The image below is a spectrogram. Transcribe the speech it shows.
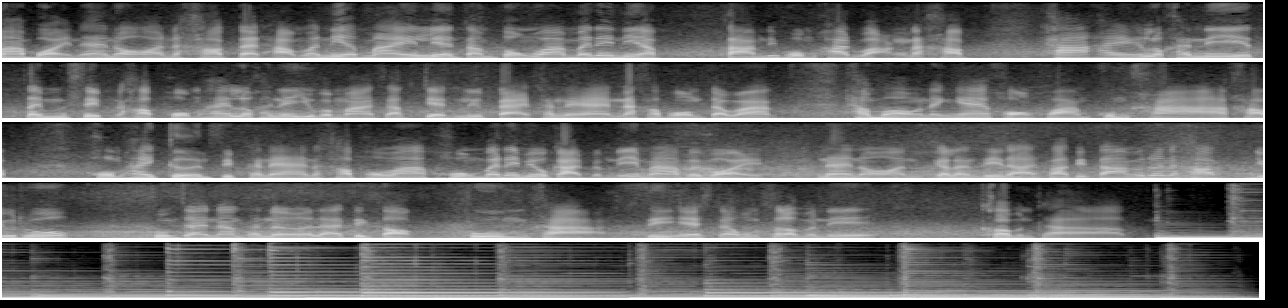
มาบ่อยแน่นอนนะครับ แต่ถามว่าเนี้ยบไหมเรียนตามตรงว่าไม่ได้เนี้ยบตามที่ผมคาดหวังนะครับ ถ้าให้รถคันนี้เต็ม 10นะครับผมให้รถคันนี้อยู่ประมาณสัก 7 หรือ 8 คะแนนนะครับผมแต่ว่าถ้ามองในแง่ของความคุ้มค่าครับผมให้เกิน 10 คะแนนนะครับ เพราะว่าคงไม่ได้มีโอกาสแบบนี้มาบ่อยๆ แน่นอน การันตีได้ ฝากติดตามไปด้วยนะครับ YouTube ภูมิใจนำเสนอและ TikTok ภูมิค่ะ CS นะครับผมสำหรับวันนี้ ขอบคุณครับ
